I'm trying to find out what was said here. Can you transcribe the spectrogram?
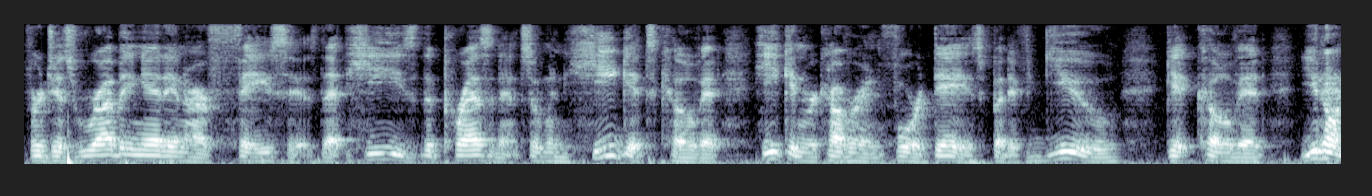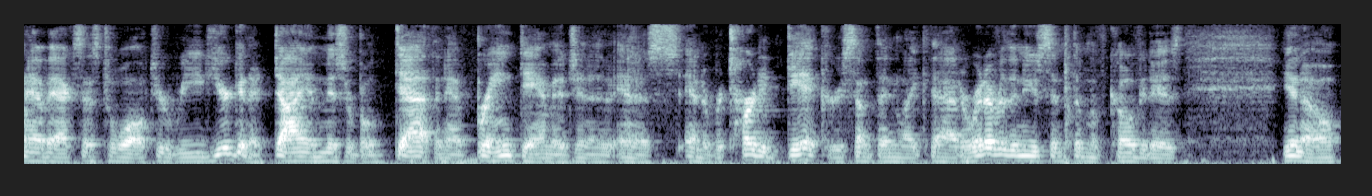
for just rubbing it in our faces that he's the president. So when he gets COVID, he can recover in four days. But if you get COVID, you don't have access to Walter Reed. You're going to die a miserable death and have brain damage and a, and, a, and a retarded dick or something like that, or whatever the new symptom of COVID is, you know.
